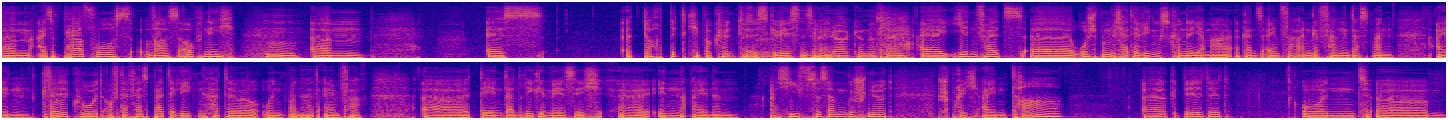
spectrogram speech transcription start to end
ähm, also Perforce war es auch nicht. hm. Ähm, es, äh, doch, Bitkeeper könnte Das, es gewesen sein. ja, kann das sein. Äh, jedenfalls, äh, ursprünglich hat der Linux-Kernel ja mal ganz einfach angefangen, dass man einen Quellcode auf der Festplatte liegen hatte und man hat einfach äh, den dann regelmäßig äh, in einem Archiv zusammengeschnürt, sprich ein TAR äh, gebildet und ähm,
